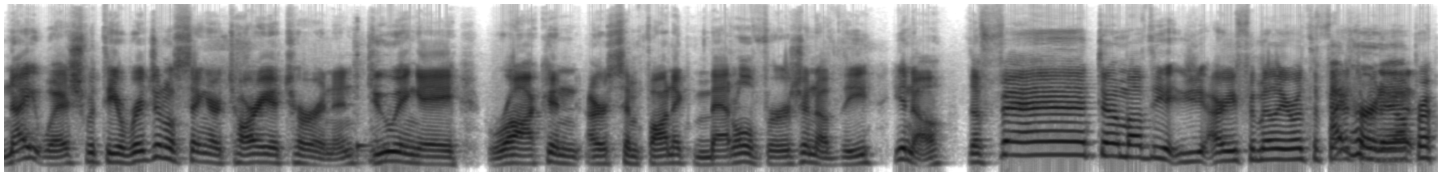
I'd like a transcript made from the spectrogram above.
Nightwish with the original singer Tarja Turunen doing a rock and or symphonic metal version of the you know the Phantom of the. Are you familiar with the Phantom heard of the it. Opera?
